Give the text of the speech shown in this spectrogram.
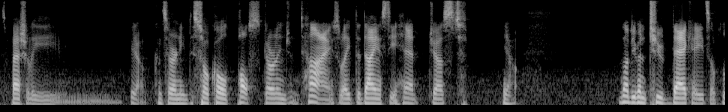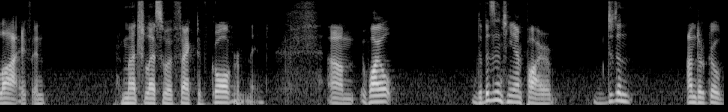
especially you know concerning the so-called post-Carolingian times. Like the dynasty had just, you know, not even two decades of life and much less of effective government. Um, while the Byzantine Empire didn't undergo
